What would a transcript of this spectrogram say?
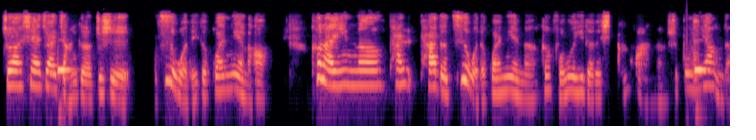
就要现在就要讲一个就是自我的一个观念了啊。克莱因呢，他他的自我的观念呢，跟弗洛伊德的想法呢是不一样的。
